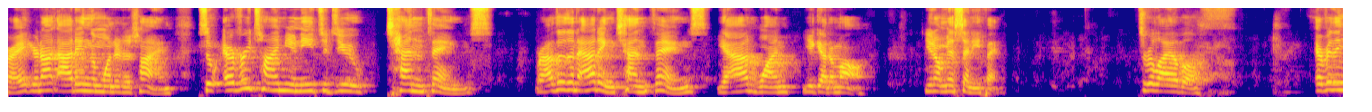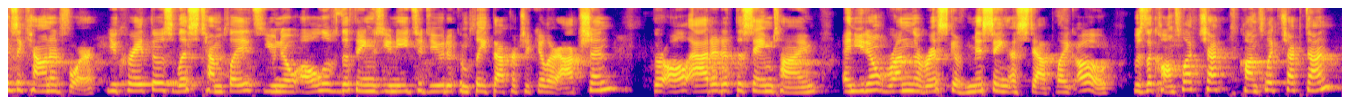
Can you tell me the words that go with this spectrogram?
right? You're not adding them one at a time. So every time you need to do 10 things, rather than adding 10 things, you add one, you get them all. You don't miss anything. It's reliable. Everything's accounted for. You create those list templates. You know all of the things you need to do to complete that particular action. They're all added at the same time, and you don't run the risk of missing a step. Like, oh, was the conflict check conflict check done?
